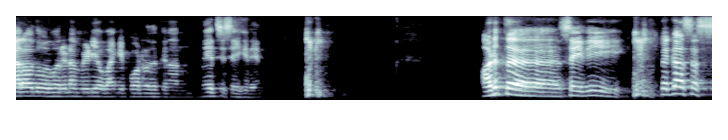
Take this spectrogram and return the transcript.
யாராவது ஒருவரிடம் வீடியோ வாங்கி போடுறதுக்கு நான் முயற்சி செய்கிறேன். அடுத்த செய்தி பெகாசஸ்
